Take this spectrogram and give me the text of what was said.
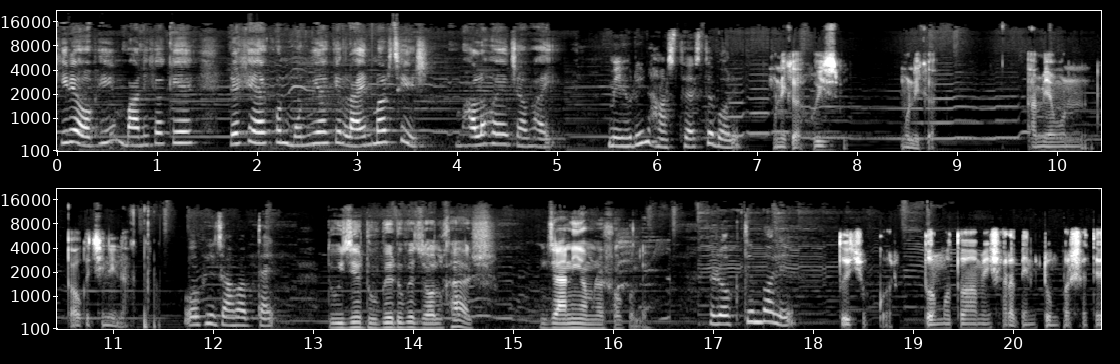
কিরে অভি বানিকাকে রেখে এখন মুনিয়াকে লাইন মারছিস? ভালো হয়ে যা ভাই। মেহরিন হাসতে হাসতে বলে মনিকা হুইস মনিকা। আমি এমন কাউকে চিনি না। অভি জবাব দেয়। তুই যে ডুবে ডুবে জল খাস জানি আমরা সকলে। রক্তিম বলে তুই চুপ কর তোর মতো আমি সারাদিন টুম্পার সাথে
